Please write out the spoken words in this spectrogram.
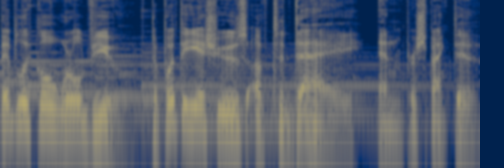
biblical worldview to put the issues of today in perspective.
